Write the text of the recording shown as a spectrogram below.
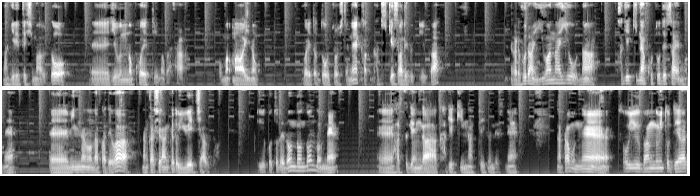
紛れてしまうと、えー自分の声っていうのがさ、ま、周りの声と同調してね、かき消されるっていうか、だから普段言わないような過激なことでさえもね、えーみんなの中ではなんか知らんけど言えちゃうということで、どんどんどんどんね、えー発言が過激になっていくんですね。多分ね、そういう番組と出会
